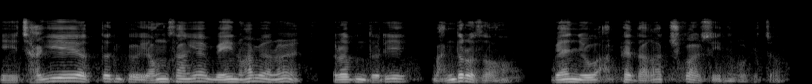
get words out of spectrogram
이 자기의 어떤 그 영상의 메인 화면을 여러분들이 만들어서 맨 요 앞에다가 추가할 수 있는 거겠죠.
